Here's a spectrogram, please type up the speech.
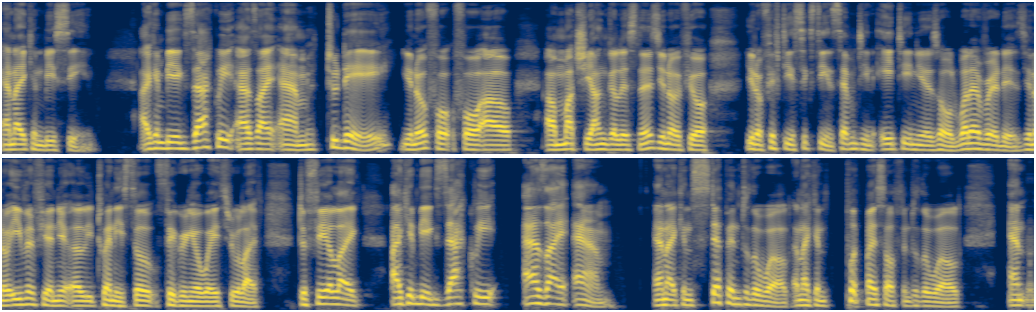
and i can be seen. I can be exactly as i am today you know for for our our much younger listeners. You know if you're you know 15 16 17 18 years old whatever it is you know even if you're in your early 20s still figuring your way through life to feel like i can be exactly as i am and I can step into the world and I can put myself into the world and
